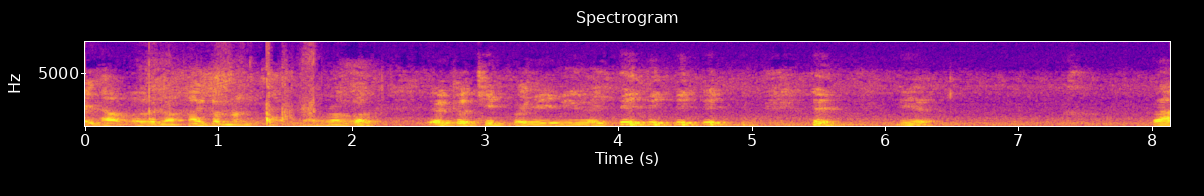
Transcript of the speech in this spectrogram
ให้เราเออเราให้กำลังใจเราเราก็เออก็คิดไปเรื่อยๆเนี่ยพระ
